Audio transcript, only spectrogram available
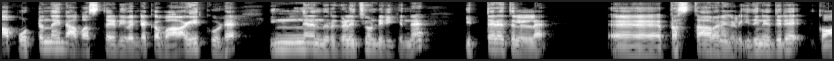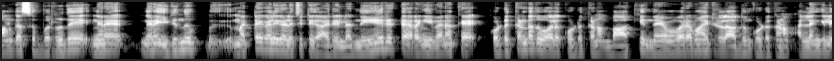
ആ പൊട്ടുന്നതിന്റെ അവസ്ഥയുടെ ഇവന്റെയൊക്കെ വാഴിക്കൂടെ കൂടെ ഇങ്ങനെ നിർഗളിച്ചുകൊണ്ടിരിക്കുന്ന ഇത്തരത്തിലുള്ള പ്രസ്താവനകൾ. ഇതിനെതിരെ കോൺഗ്രസ് വെറുതെ ഇങ്ങനെ ഇങ്ങനെ ഇരുന്ന് മറ്റേ കളി കളിച്ചിട്ട് കാര്യമില്ല. നേരിട്ട് ഇറങ്ങി ഇവനൊക്കെ കൊടുക്കേണ്ടതുപോലെ കൊടുക്കണം. ബാക്കി നിയമപരമായിട്ടുള്ള അതും കൊടുക്കണം. അല്ലെങ്കിൽ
